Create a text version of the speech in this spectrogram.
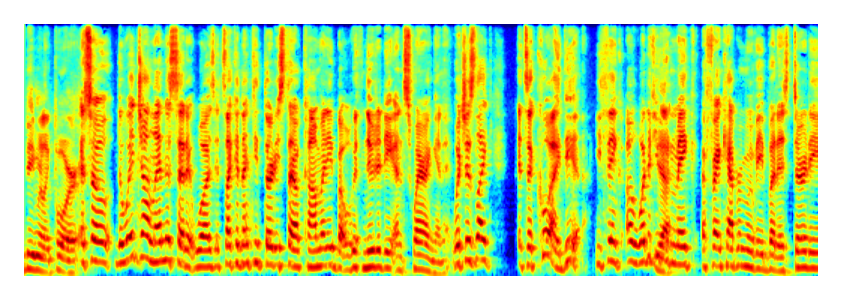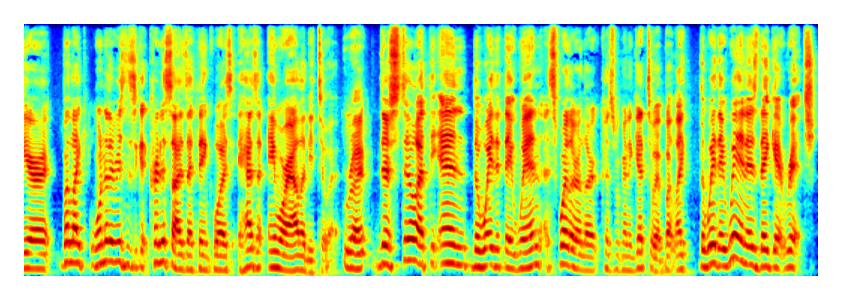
being really poor. And so the way John Landis said it was, it's like a 1930s style comedy, but with nudity and swearing in it, which is like it's a cool idea. You think, oh, what if you Yeah. can make a Frank Capra movie, but it's dirtier? But like one of the reasons it get criticized, I think, was it has an amorality to it. Right. There's still at the end the way that they win. a Spoiler alert, because we're gonna get to it. But like the way they win is they get rich.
